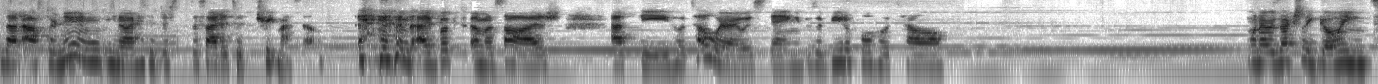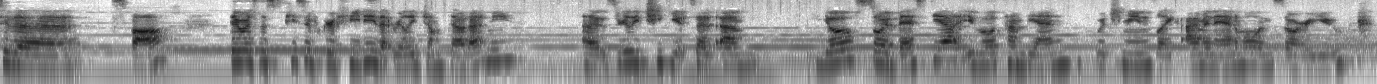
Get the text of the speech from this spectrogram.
That afternoon, you know, I had to just decided to treat myself. and I booked a massage at the hotel where I was staying. It was a beautiful hotel. When I was actually going to the spa, there was this piece of graffiti that really jumped out at me. Uh, it was really cheeky. It said, um, Yo soy bestia y vos también, which means like I'm an animal and so are you.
